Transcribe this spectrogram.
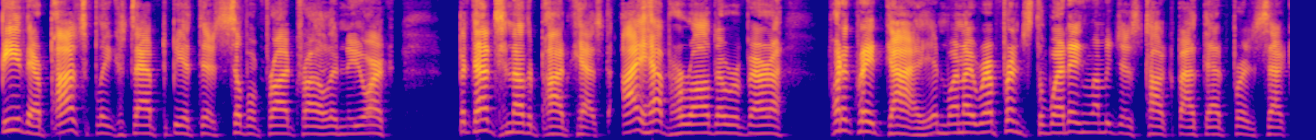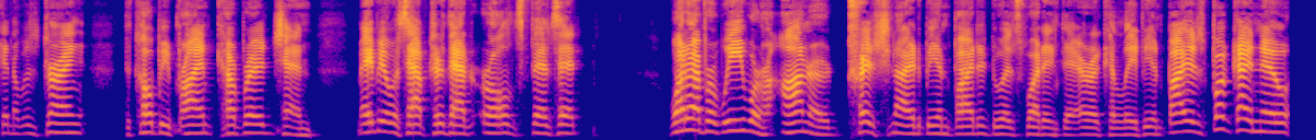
be there possibly because I have to be at this civil fraud trial in New York. But that's another podcast. I have Geraldo Rivera what a great guy. And when I referenced the wedding, let me just talk about that for a second. It was during the Kobe Bryant coverage, and maybe it was after that Earl's visit. Whatever, we were honored, Trish and I, to be invited to his wedding to Erica Levy. And by his book, I knew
